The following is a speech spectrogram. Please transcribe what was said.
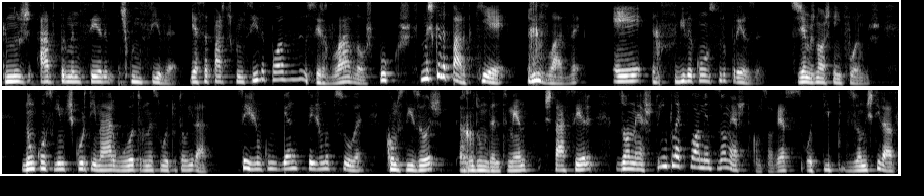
que nos há de permanecer desconhecida. E essa parte desconhecida pode ser revelada aos poucos. Mas cada parte que é revelada é recebida com surpresa. Sejamos nós quem formos, não conseguimos descortinar o outro na sua totalidade. Seja um comediante, seja uma pessoa. Como se diz hoje, redundantemente, está a ser desonesto, intelectualmente desonesto, como se houvesse outro tipo de desonestidade.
